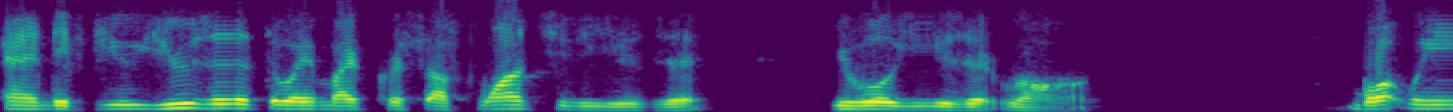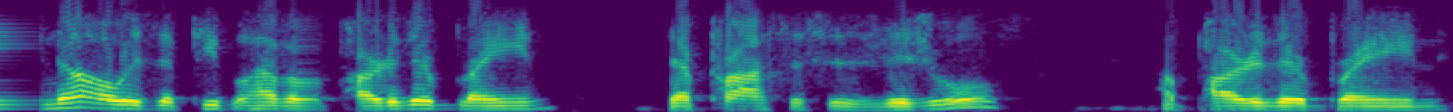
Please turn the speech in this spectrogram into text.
And if you use it the way Microsoft wants you to use it, you will use it wrong. What we know is that people have a part of their brain that processes visuals, a part of their brain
